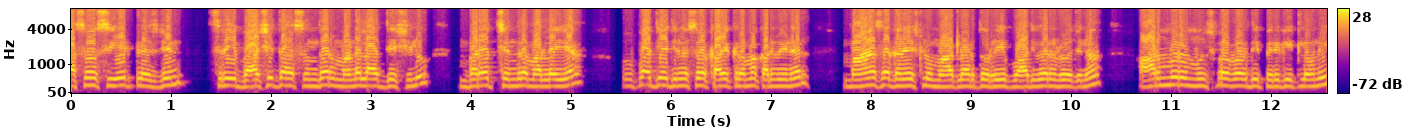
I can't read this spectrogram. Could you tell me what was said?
అసోసియేట్ ప్రెసిడెంట్ శ్రీ భాషిత సుందర్ మండల అధ్యక్షులు భరత్ చంద్ర మల్లయ్య ఉపాధ్యాయ దినోత్సవ కార్యక్రమ కన్వీనర్ మానస గణేష్లు మాట్లాడుతూ రేపు ఆదివారం రోజున ఆర్మూరు మున్సిపల్ పరిధి పెరిగిట్లోని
